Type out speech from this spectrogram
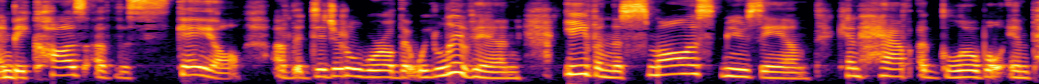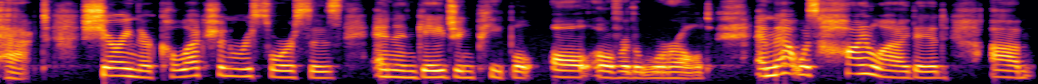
And because of the scale of the digital world that we live in even the smallest museum can have a global impact, sharing their collection resources and engaging people all over the world. And that was highlighted um,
